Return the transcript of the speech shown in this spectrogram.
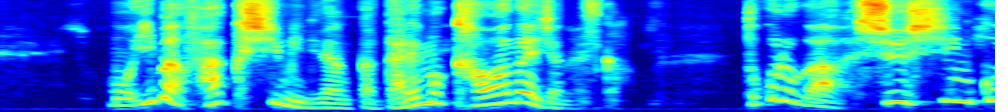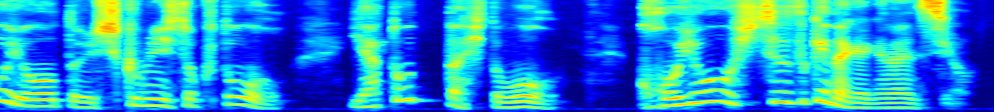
もう今ファクシミリなんか誰も買わないじゃないですか。ところが、終身雇用という仕組みにしとくと、雇った人を雇用し続けなきゃいけないんですよ。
